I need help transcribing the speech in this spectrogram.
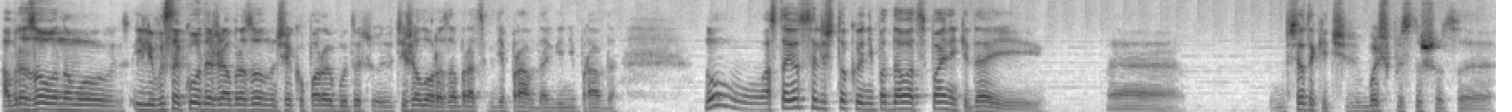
образованному или высоко даже образованному человеку порой будет тяжело разобраться, где правда, а где неправда. Ну, остается лишь только не поддаваться панике, да, и э, все-таки больше прислушиваться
